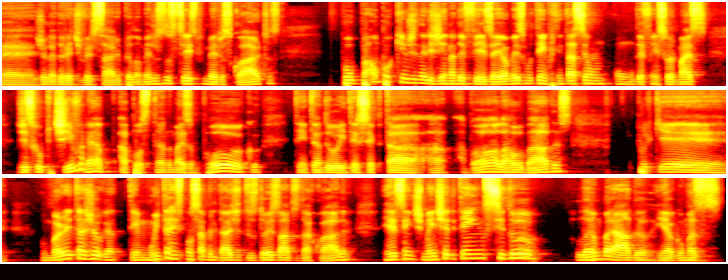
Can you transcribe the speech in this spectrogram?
é, jogador adversário, pelo menos nos três primeiros quartos, poupar um pouquinho de energia na defesa e ao mesmo tempo tentar ser um, um defensor mais disruptivo, né? Apostando mais um pouco, tentando interceptar a, a bola, roubadas, porque o Murray tá jogando, tem muita responsabilidade dos dois lados da quadra. Recentemente ele tem sido lambrado em algumas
